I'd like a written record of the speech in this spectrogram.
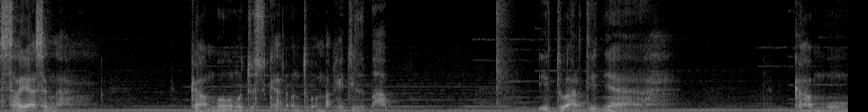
saya senang kamu memutuskan untuk memakai jilbab. Itu artinya kamu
